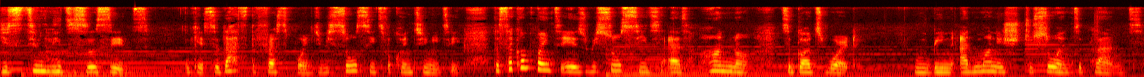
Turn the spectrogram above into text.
you still need to sow seeds okay so that's the first point we sow seeds for continuity. The second point is we sow seeds as honor to god's word. We've been admonished to sow and to plant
